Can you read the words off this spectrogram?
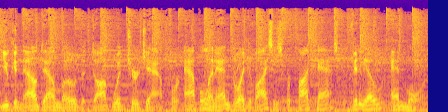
You can now download the Dogwood Church app for Apple and Android devices for podcast, video, and more.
